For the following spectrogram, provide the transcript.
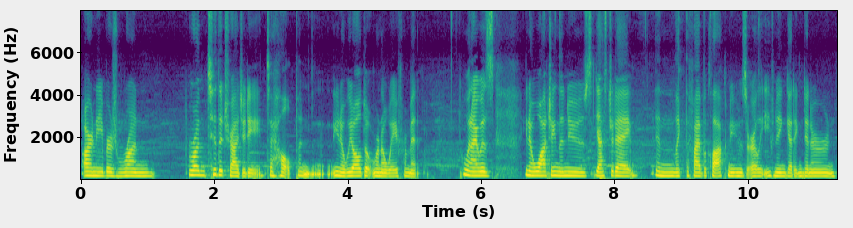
our neighbors run run to the tragedy to help and you know we all don't run away from it when i was you know watching the news yesterday in like the five o'clock news early evening getting dinner and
